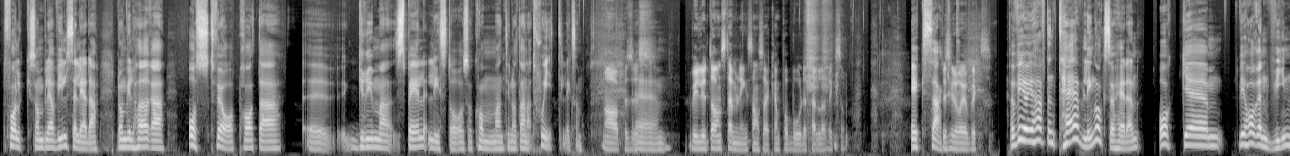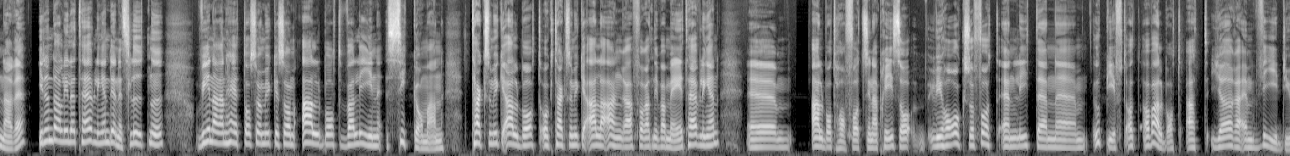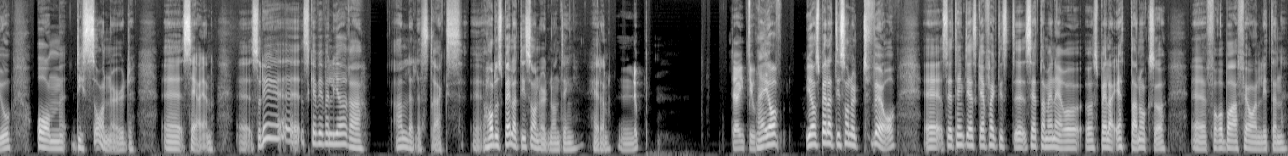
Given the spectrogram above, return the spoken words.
folk som blir vilseledda. De vill höra oss två prata eh, grymma spellistor och så kommer man till något annat skit liksom. Ja, precis. Eh, Vill ju inte ha en stämningsansökan på bordet heller liksom. exakt. Det skulle vara jobbigt. Vi har ju haft en tävling också Heden och ehm, vi har en vinnare i den där lilla tävlingen, den är slut nu. Vinnaren heter så mycket som Albert Wallin Sickerman. Tack så mycket Albert och tack så mycket alla andra för att ni var med i tävlingen. Eh, Albert har fått sina priser. Vi har också fått en liten eh, uppgift av, av Albert att göra en video om Dishonored-serien. Eh, eh, så det eh, ska vi väl göra alldeles strax. Eh, har du spelat Dishonored någonting, Heden? Nope. Det har jag inte gjort. Nej, jag, jag har spelat Dishonored 2, eh, så jag tänkte jag ska faktiskt eh, sätta mig ner och, och spela ettan också, eh, för att bara få en liten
